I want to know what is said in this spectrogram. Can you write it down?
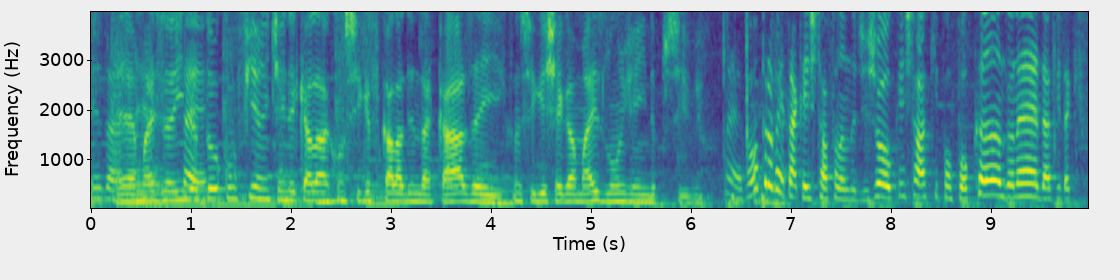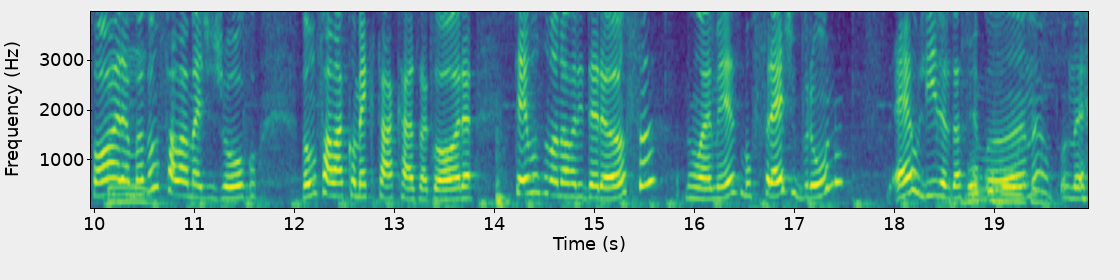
Exato. É, mas isso ainda é. tô confiante ainda que ela consiga ficar lá dentro da casa e conseguir chegar mais longe ainda possível. É, vamos aproveitar que a gente tá falando de jogo, que a gente tava aqui fofocando, né, da vida aqui fora, mas vamos falar mais de jogo. Vamos falar como é que tá a casa agora. Temos uma nova liderança, não é mesmo? Fred Bruno é o líder da Boco semana, né?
